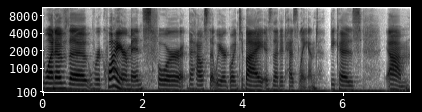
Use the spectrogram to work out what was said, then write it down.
one of the requirements for the house that we are going to buy is that it has land because um,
